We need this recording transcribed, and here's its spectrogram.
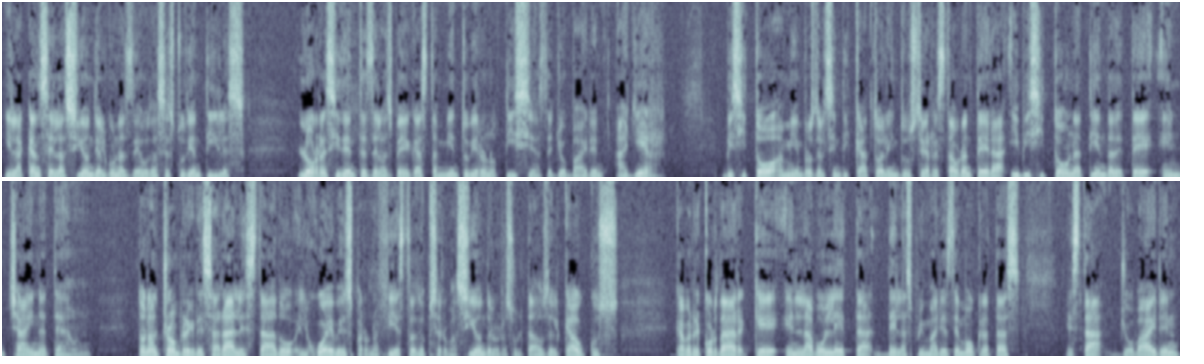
y la cancelación de algunas deudas estudiantiles. Los residentes de Las Vegas también tuvieron noticias de Joe Biden ayer. Visitó a miembros del sindicato de la industria restaurantera y visitó una tienda de té en Chinatown. Donald Trump regresará al estado el jueves para una fiesta de observación de los resultados del caucus. Cabe recordar que en la boleta de las primarias demócratas está Joe Biden,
